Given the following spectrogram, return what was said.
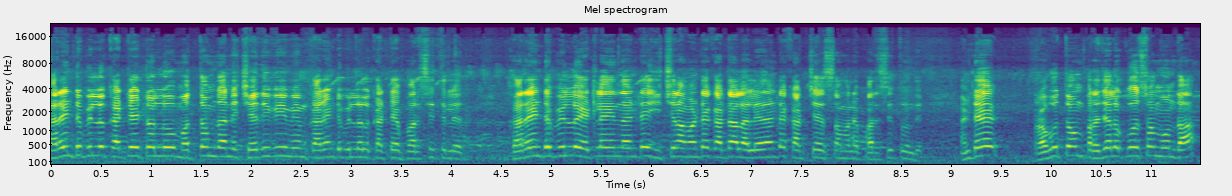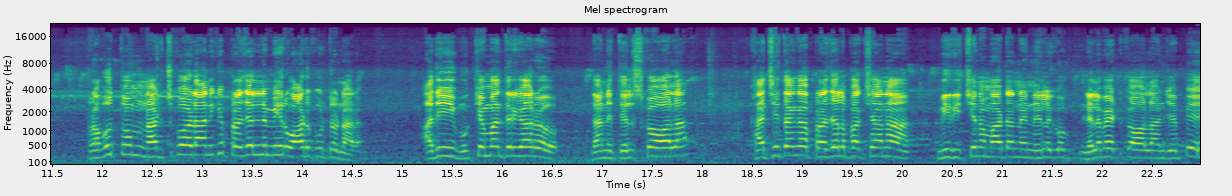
కరెంటు బిల్లు కట్టేటోళ్ళు మొత్తం దాన్ని చదివి మేము కరెంటు బిల్లులు కట్టే పరిస్థితి లేదు. కరెంటు బిల్లు ఎట్లయిందంటే ఇచ్చినామంటే కట్టాలా లేదంటే కట్ చేస్తామనే పరిస్థితి ఉంది. అంటే ప్రభుత్వం ప్రజల కోసం ఉందా? ప్రభుత్వం నడుచుకోవడానికి ప్రజల్ని మీరు వాడుకుంటున్నారా? అది ముఖ్యమంత్రి గారు దాన్ని తెలుసుకోవాలా? ఖచ్చితంగా ప్రజల పక్షాన మీరు ఇచ్చిన మాటని నిలుగు నిలబెట్టుకోవాలని చెప్పి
